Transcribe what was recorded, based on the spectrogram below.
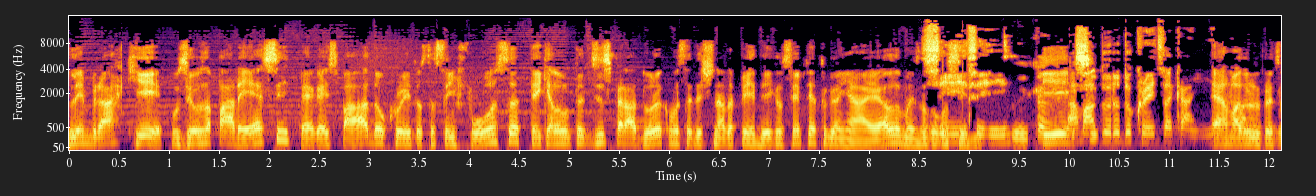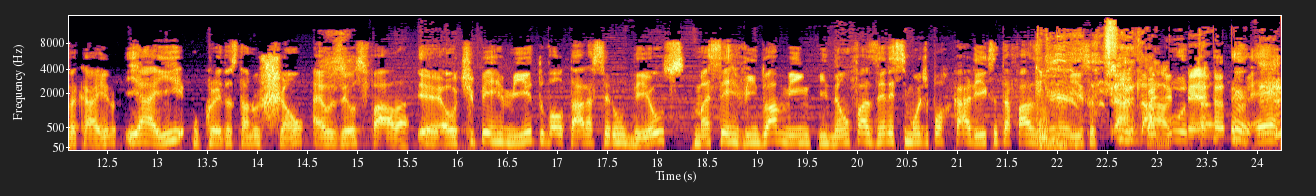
lembrar que o Zeus aparece, pega a espada, o Kratos tá sem força, tem aquela luta desesperadora que você é destinado a perder, que eu sempre tento ganhar ela, mas nunca Sim, consigo. sim. E A armadura do Kratos vai caindo. É, a armadura do Kratos vai caindo. E aí, o Kratos tá no chão. Aí o Zeus fala: é, Eu te permito permito voltar a ser um deus, mas servindo a mim e não fazendo esse monte de porcaria que você tá fazendo isso. Filho da Sabe? puta. É,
